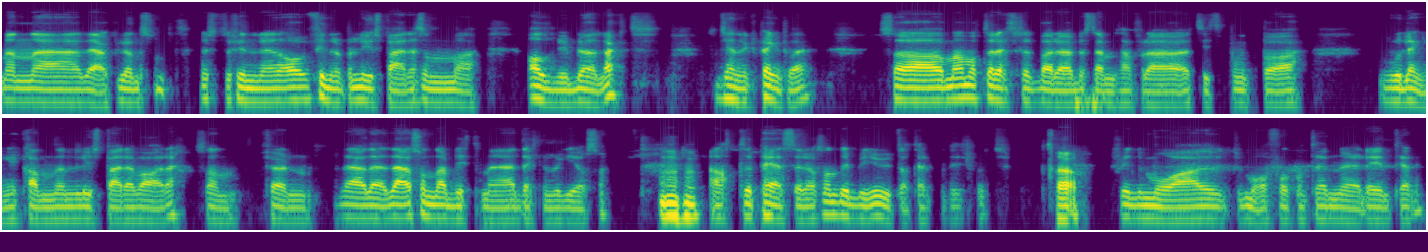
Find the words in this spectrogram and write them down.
Men uh, det er jo ikke lønnsomt. Hvis du finner, en, finner opp en lyspære som aldri blir ødelagt, så tjener du ikke penger på det. Så man måtte rett og slett bare bestemme seg for et tidspunkt på hvor lenge kan en lyspære vare. Sånn, før den, det, er jo det, det er jo sånn det har blitt med teknologi også. Mhm. At PC-er og sånn, de blir jo utdatert på et tidspunkt. Ja. Fordi du må, du må få kontinuerlig inntjening.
